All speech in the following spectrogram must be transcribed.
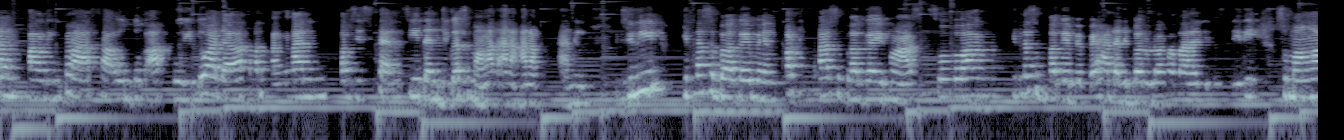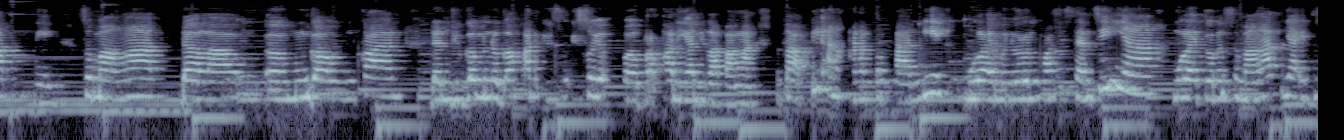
yang paling terasa untuk aku itu adalah tantangan konsistensi dan juga semangat anak-anak petani. Di sini kita sebagai mentor, kita sebagai mahasiswa, kita sebagai BPH dari Barudak Tatanan itu sendiri semangat nih, semangat dalam uh, menggaungkan dan juga menegakkan isu-isu uh, pertanian di lapangan. Tetapi anak-anak petani mulai menurun konsistensinya, mulai turun semangatnya itu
